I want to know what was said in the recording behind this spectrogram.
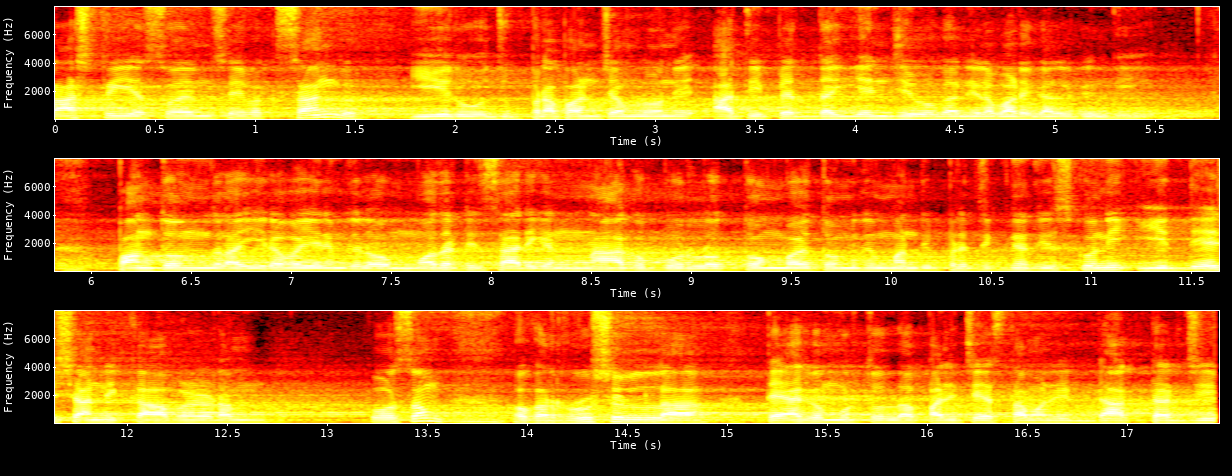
రాష్ట్రీయ స్వయం సేవక్ సంఘ్ ఈరోజు ప్రపంచంలోని అతిపెద్ద ఎన్జిఓగా నిలబడగలిగింది. పంతొమ్మిది వందల ఇరవై ఎనిమిదిలో మొదటిసారిగా నాగపూర్లో తొంభై తొమ్మిది మంది ప్రతిజ్ఞ తీసుకొని ఈ దేశాన్ని కాపాడడం కోసం ఒక ఋషుల్లా త్యాగమూర్తుల్లా పనిచేస్తామని డాక్టర్జీ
